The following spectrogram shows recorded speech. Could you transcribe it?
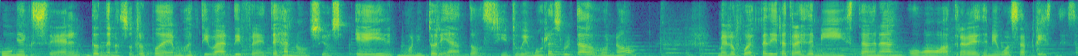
un Excel donde nosotros podemos activar diferentes anuncios e ir monitoreando si tuvimos resultados o no. Me lo puedes pedir a través de mi Instagram o a través de mi WhatsApp Business.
